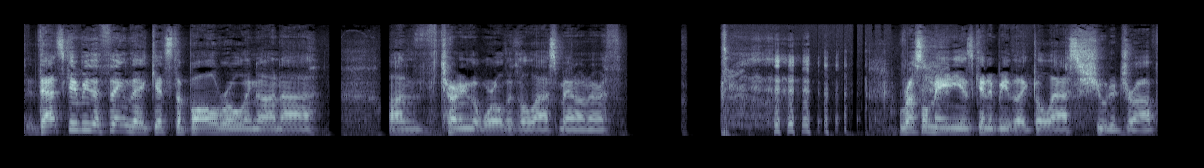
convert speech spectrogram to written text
That that's to be the thing that gets the ball rolling on uh on turning the world into the last man on earth. WrestleMania is going to be like the last shoe to drop.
